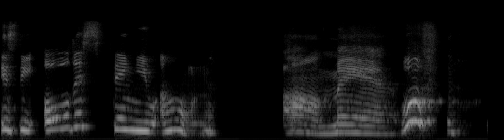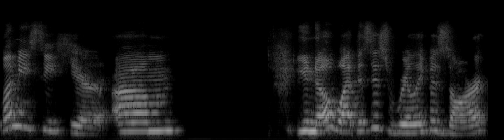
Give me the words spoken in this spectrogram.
is the oldest thing you own? Oh man. Woof. Let me see here. Um you know what? This is really bizarre,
